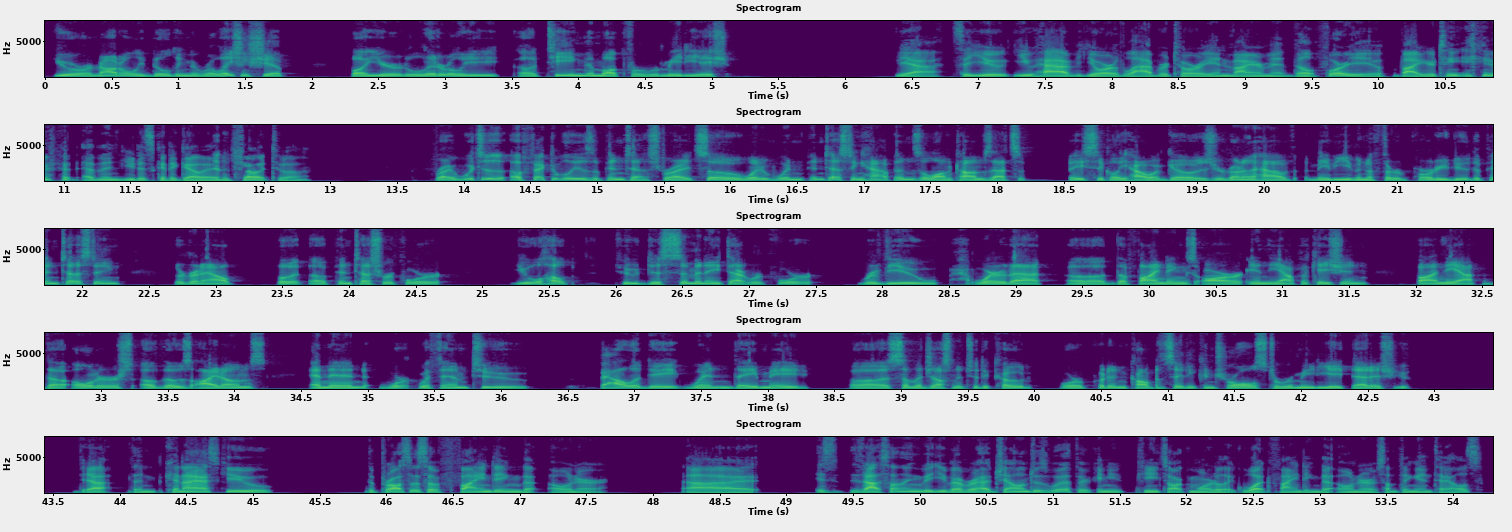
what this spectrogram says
you are not only building the relationship but you're literally uh, teeing them up for remediation. Yeah. So you you have your laboratory environment built for you by your team, and then you just get to go in and show it to them. Right, which is effectively is a pen test, right? So when when pen testing happens, a lot of times that's basically how it goes. You're going to have maybe even a third party do the pen testing. They're going to output a pen test report. You will help to disseminate that report, review where that uh, the findings are in the application, find the app, the owners of those items, and then work with them to validate when they made uh, some adjustment to the code or put in compensating controls to remediate that issue. Yeah. Then can I ask you the process of finding the owner? Uh, is is that something that you've ever had challenges with, or can you can you talk more to like what finding the owner of something entails?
